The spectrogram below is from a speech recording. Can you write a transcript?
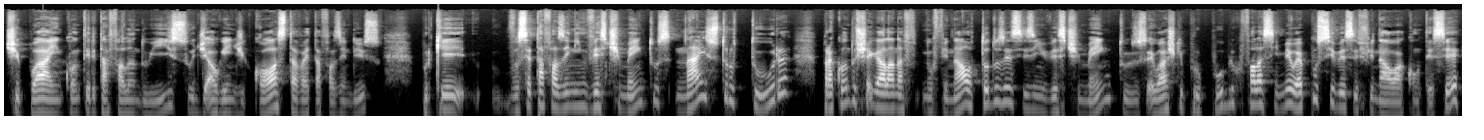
tipo, ah, enquanto ele está falando isso, de alguém de costa vai estar tá fazendo isso, porque você está fazendo investimentos na estrutura para quando chegar lá na, no final, todos esses investimentos, eu acho que para o público fala assim, meu, é possível esse final acontecer,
